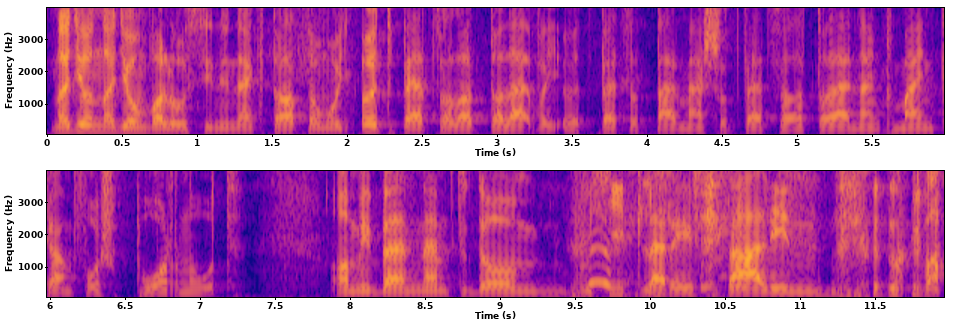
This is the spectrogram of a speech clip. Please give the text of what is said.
nagyon-nagyon valószínűnek tartom, hogy 5 perc alatt talál, vagy 5 perc, ott pár másodperc alatt találnánk Mein Kampfos pornót amiben nem tudom, Hitler és Stalin Durva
